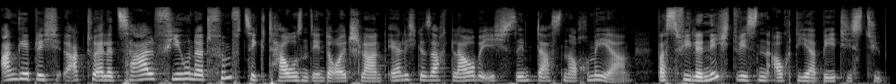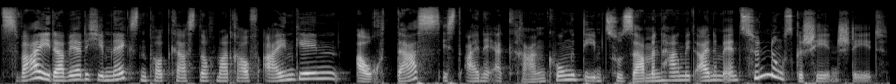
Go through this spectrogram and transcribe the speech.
angeblich aktuelle Zahl 450.000 in Deutschland. Ehrlich gesagt glaube ich, sind das noch mehr. Was viele nicht wissen, auch Diabetes Typ 2, da werde ich im nächsten Podcast nochmal drauf eingehen. Auch das ist eine Erkrankung, die im Zusammenhang mit einem Entzündungsgeschehen steht.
